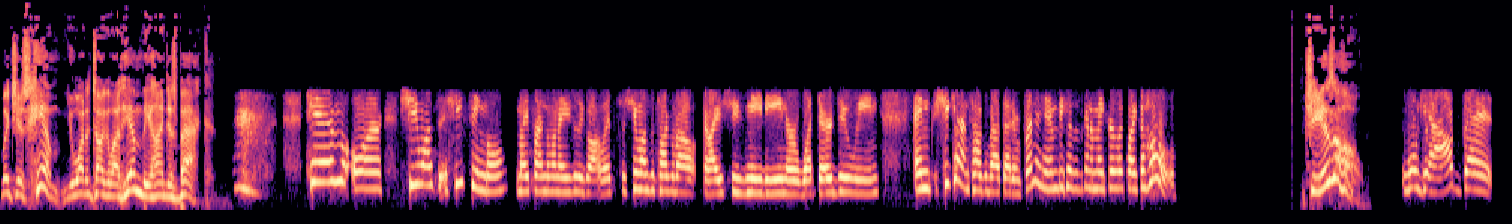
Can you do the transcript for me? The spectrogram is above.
Which is him. You want to talk about him behind his back. him or she wants she's single my friend the one i usually go out with so she wants to talk about guys she's meeting or what they're doing and she can't talk about that in front of him because it's going to make her look like a hoe She is a hoe. well yeah but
